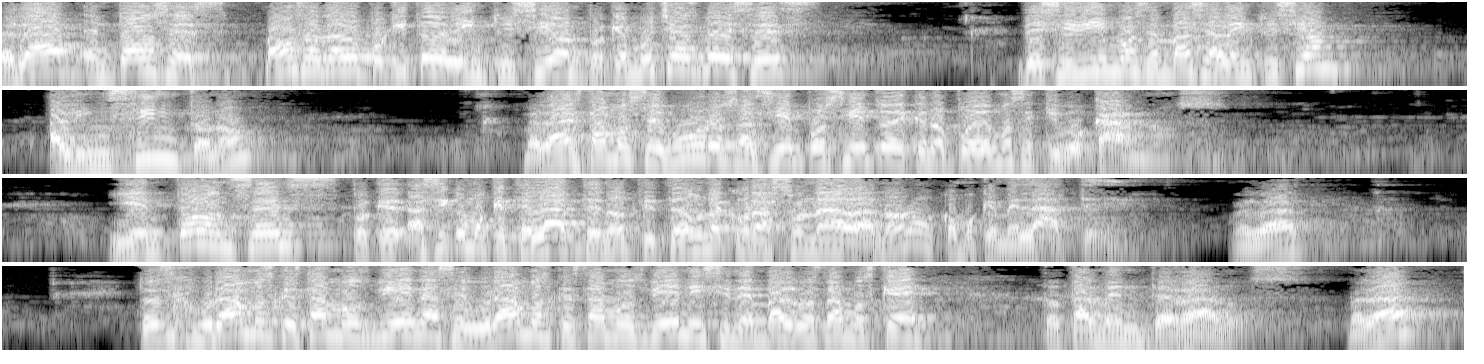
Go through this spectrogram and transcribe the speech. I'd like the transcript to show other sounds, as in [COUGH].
¿Verdad? Entonces, vamos a hablar un poquito de la intuición, porque muchas veces decidimos en base a la intuición, al instinto, ¿no? ¿Verdad? Estamos seguros al 100% de que no podemos equivocarnos. Y entonces, porque así como que te late, ¿no? Te, da una corazonada, ¿no? Como que me late, ¿verdad? Entonces juramos que estamos bien, aseguramos que estamos bien y sin embargo estamos qué? Totalmente errados, ¿verdad?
